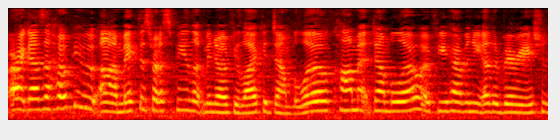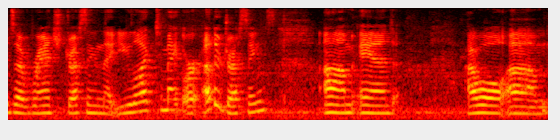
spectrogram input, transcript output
All right, guys, I hope you uh, make this recipe. Let me know if you like it down below. Comment down below if you have any other variations of ranch dressing that you like to make or other dressings. Um, and I will um,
